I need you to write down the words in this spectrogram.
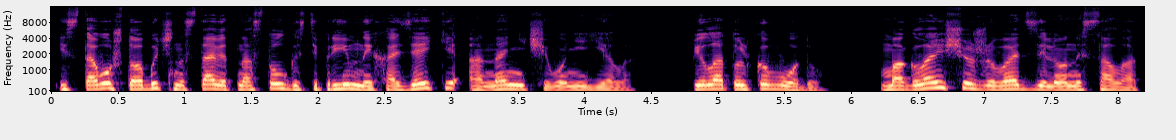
Из того, что обычно ставят на стол гостеприимные хозяйки, она ничего не ела. Пила только воду. Могла еще жевать зеленый салат.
